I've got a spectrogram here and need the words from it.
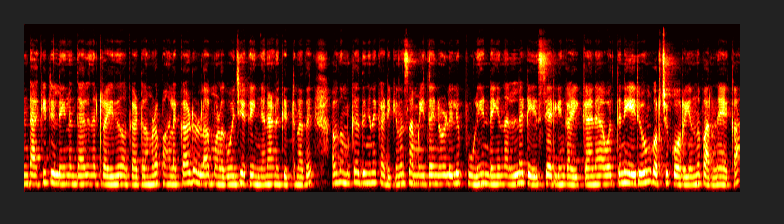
ഉണ്ടാക്കിയിട്ടില്ലെങ്കിൽ എന്തായാലും ഒന്ന് ട്രൈ ചെയ്ത് നോക്കാം കേട്ടോ. നമ്മുടെ പാലക്കാടുള്ള മുളക് ബജിയൊക്കെ ഇങ്ങനെയാണ് കിട്ടുന്നത് അപ്പോൾ നമുക്ക് അതിങ്ങനെ കടിക്കുന്ന സമയത്ത് അതിന്റെ ഉള്ളിൽ പുളി ഉണ്ടെങ്കിൽ നല്ല ടേസ്റ്റ് ആയിരിക്കും കഴിക്കാൻ. അതുപോലെ തന്നെ എരിവും കുറച്ച് കുറയുമെന്ന് പറഞ്ഞേക്കാം.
